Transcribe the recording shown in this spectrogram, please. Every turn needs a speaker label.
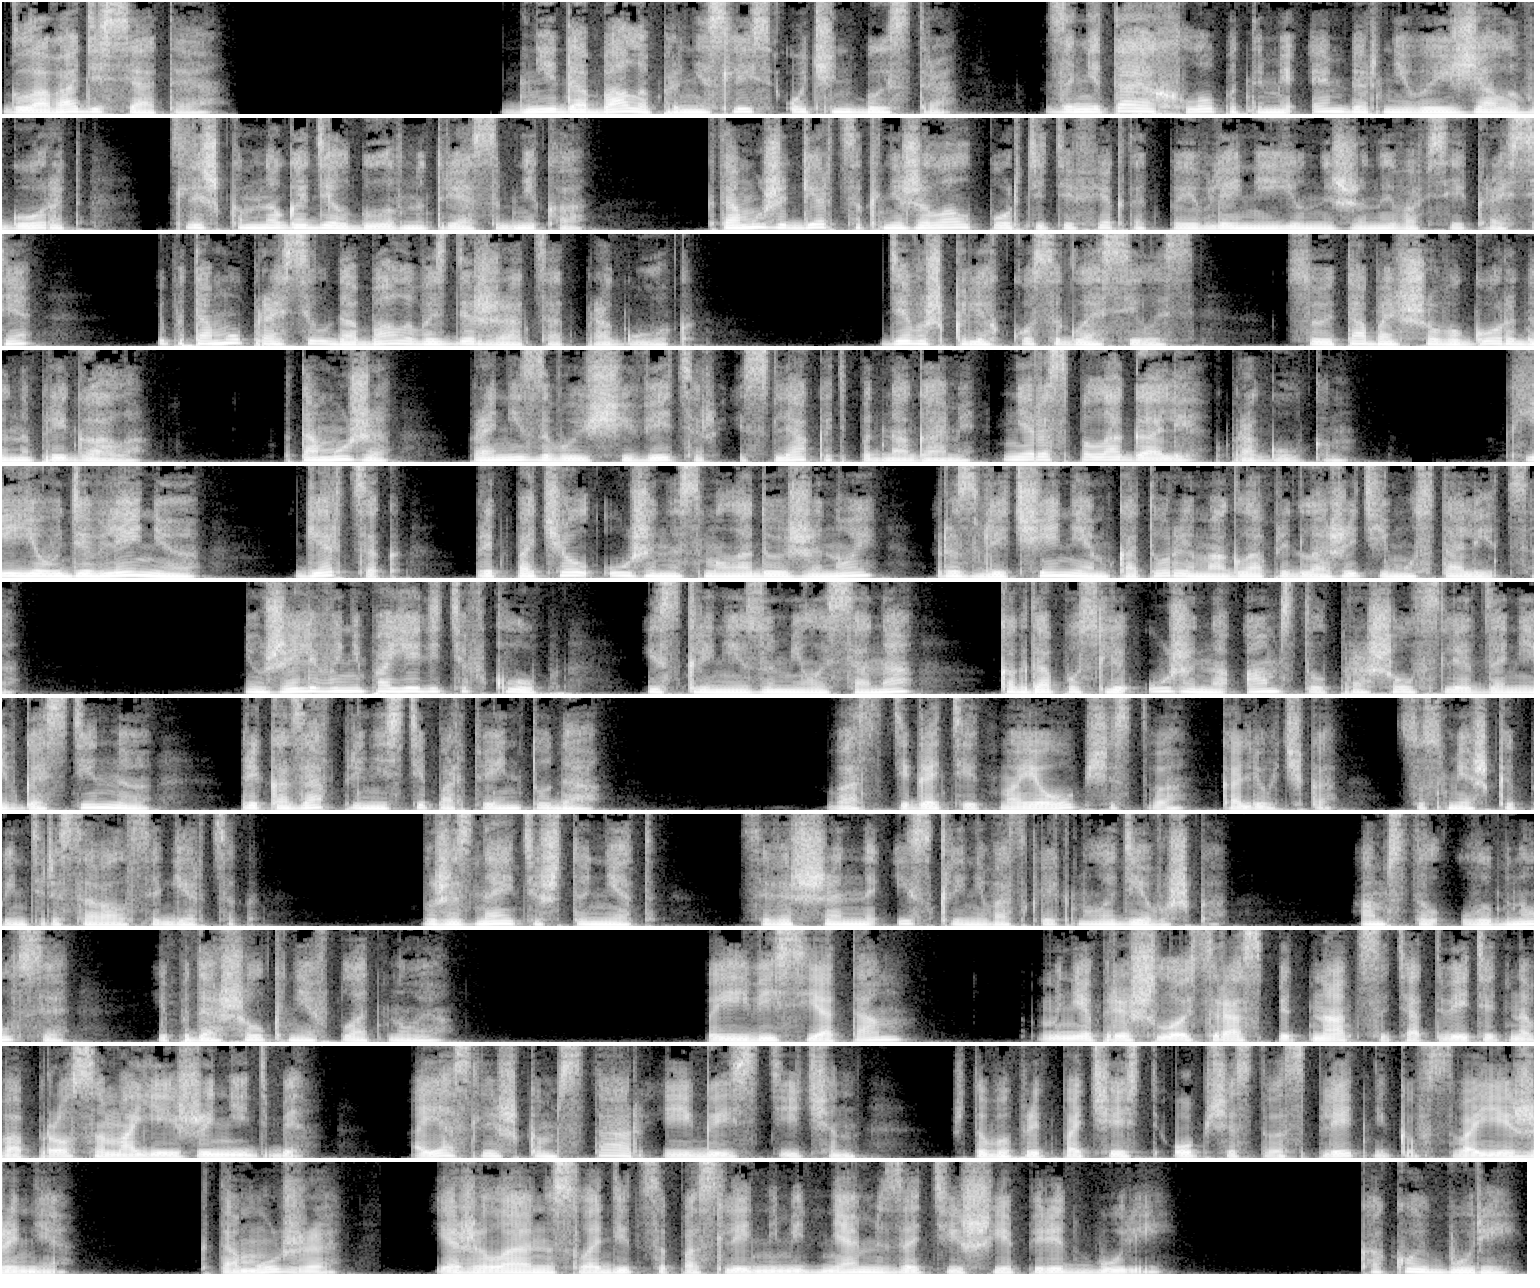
Speaker 1: Глава десятая. Дни до бала пронеслись очень быстро. Занятая хлопотами, Эмбер не выезжала в город, слишком много дел было внутри особняка. К тому же герцог не желал портить эффект от появления юной жены во всей красе и потому просил до бала воздержаться от прогулок. Девушка легко согласилась. Суета большого города напрягала. К тому же пронизывающий ветер и слякоть под ногами не располагали к прогулкам. К ее удивлению, герцог предпочел ужины с молодой женой развлечением, которое могла предложить ему столица. «Неужели вы не поедете в клуб?» — искренне изумилась она, когда после ужина Амстел прошел вслед за ней в гостиную, приказав принести портвейн туда.
Speaker 2: «Вас тяготит мое общество, колючка?» — с усмешкой поинтересовался герцог.
Speaker 1: «Вы же знаете, что нет», — совершенно искренне воскликнула девушка. Амстел улыбнулся и подошел к ней вплотную.
Speaker 2: «Появись я там, мне пришлось раз пятнадцать ответить на вопрос о моей женитьбе, а я слишком стар и эгоистичен, чтобы предпочесть общество сплетников своей жене. К тому же я желаю насладиться последними днями затишья перед бурей».
Speaker 1: «Какой бурей?»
